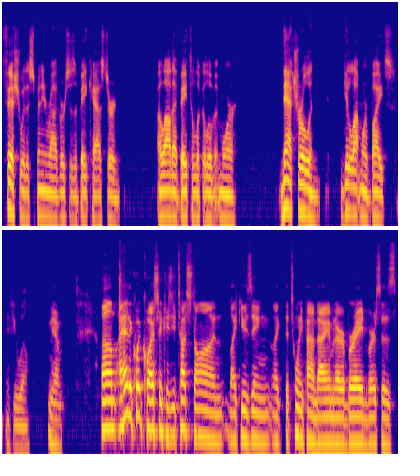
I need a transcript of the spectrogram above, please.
fish with a spinning rod versus a bait caster and allow that bait to look a little bit more natural and get a lot more bites, if you will. Yeah. Um, I had a quick question because you touched on like using like the 20 pound diameter braid versus,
